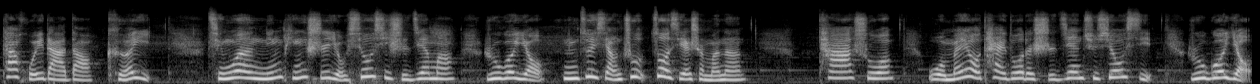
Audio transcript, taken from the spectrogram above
她回答道：“可以。”请问您平时有休息时间吗？如果有，您最想做做些什么呢？他说：“我没有太多的时间去休息，如果有，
